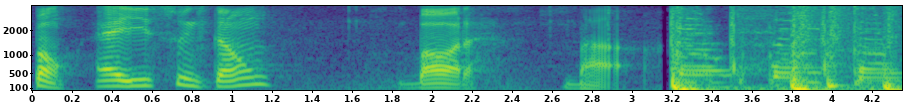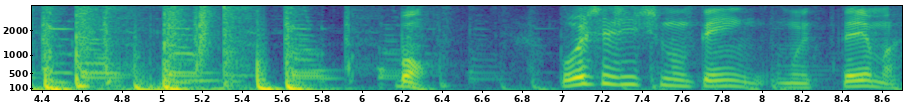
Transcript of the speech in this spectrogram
Bom, é isso então. Bora. Bah. Bom, hoje a gente não tem muito tema,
